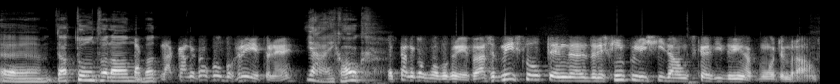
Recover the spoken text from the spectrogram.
uh, dat toont wel aan. Dat, dat, kan ik ook wel begrijpen, hè? Ja, ik ook. Dat kan ik ook wel begrijpen. Als het misloopt en uh, er is geen politie, dan krijgt iedereen op moord in brand.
